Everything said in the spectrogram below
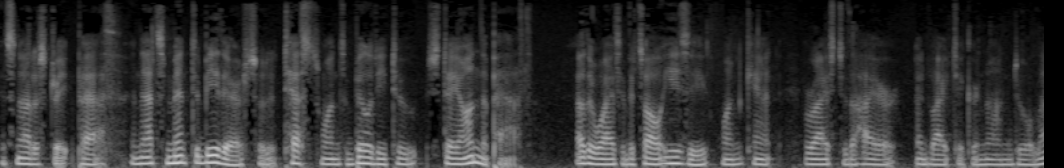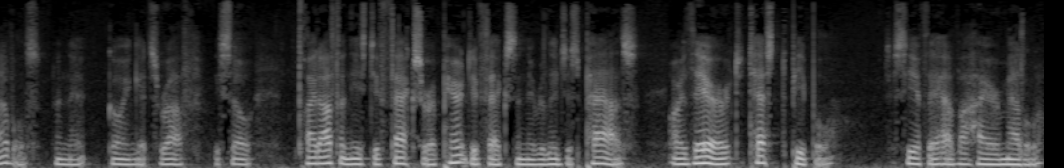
It's not a straight path. And that's meant to be there so to test one's ability to stay on the path. Otherwise, if it's all easy, one can't rise to the higher Advaitic or non dual levels when the going gets rough. So, quite often, these defects or apparent defects in the religious paths are there to test people to see if they have a higher mettle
